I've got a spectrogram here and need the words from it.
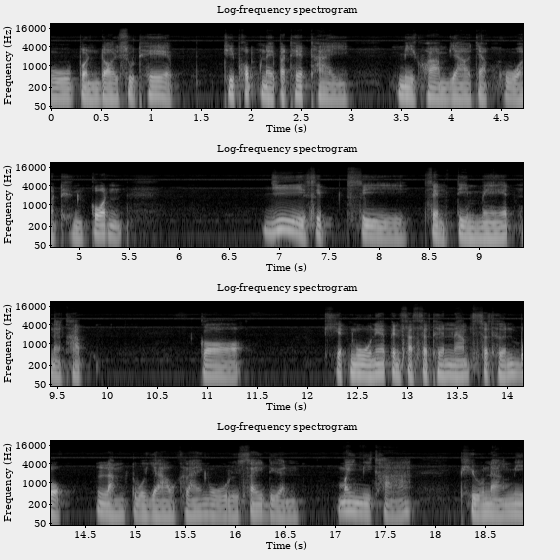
งูบนดอยสุเทพที่พบในประเทศไทย มีความยาวจากหัวถึงก้น 24 เซนติเมตรนะครับ ก็เขียดงูเนี่ยเป็นสัตว์สะเทินน้ำสะเทินบกลำตัวยาวคล้ายงูหรือไส้เดือน ไม่มีขา ผิวหนังมี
